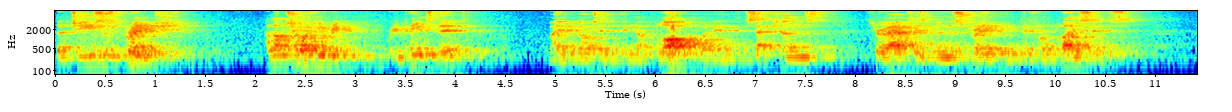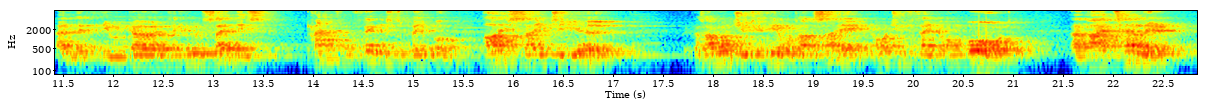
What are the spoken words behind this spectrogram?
that Jesus preached. And I'm sure he re repeated it, maybe not in, in a block, but in, in sections throughout his ministry in different places. And he would go and he would say these powerful things to people. I say to you, because I want you to hear what I'm saying. I want you to take it on board. And I tell you,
